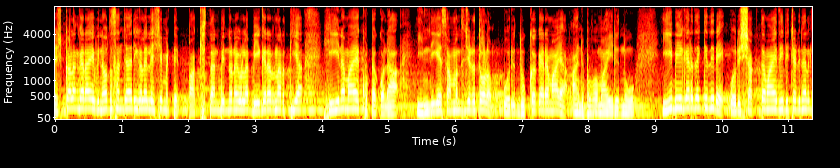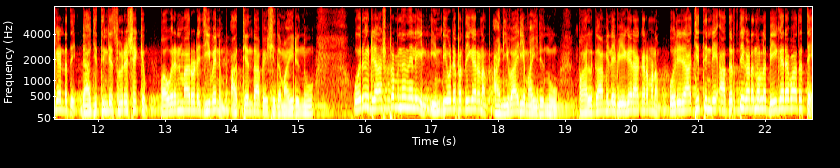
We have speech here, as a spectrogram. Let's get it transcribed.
നിഷ്കളങ്കരായ വിനോദസഞ്ചാരികളെ ലക്ഷ്യമിട്ട് പാകിസ്ഥാൻ പിന്തുണയുള്ള ഭീകരർ നടത്തിയ ഹീനമായ കുട്ടക്കൊല ഇന്ത്യയെ സംബന്ധിച്ചിടത്തോളം ഒരു ദുഃഖകരമായ അനുഭവമായിരുന്നു. ഈ ഭീകരതയ്ക്കെതിരെ ഒരു ശക്തമായ തിരിച്ചടി നൽകേണ്ടത് രാജ്യത്തിന്റെ സുരക്ഷയ്ക്കും പൗരന്മാരുടെ ജീവനും അത്യന്താപേക്ഷിതമായിരുന്നു. ഒരു രാഷ്ട്രമെന്ന നിലയിൽ ഇന്ത്യയുടെ പ്രതികരണം അനിവാര്യമായിരുന്നു. പഹൽഗാമിലെ ഭീകരാക്രമണം ഒരു രാജ്യത്തിന്റെ അതിർത്തി കടന്നുള്ള ഭീകരവാദത്തെ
